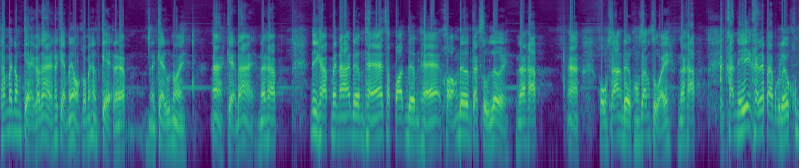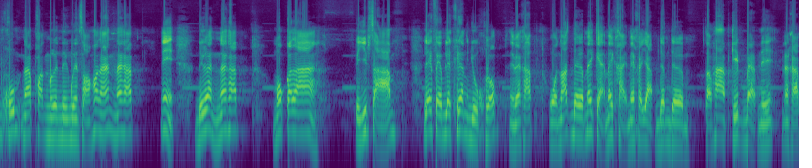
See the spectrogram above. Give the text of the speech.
ถ้าไม่ต้องแกะก็ได้ ถ้าแกะไม่ออกก็ไม่ต้องแกะนะครับแกะดูหน่อยอะแกะได้นะครับ นี่ครับเป็นอาร์เดิมแท้สปอตเดิมแท้ของเดิมจากศูนย์เลยนะครับ อะโครงสร้างเดิมโครงสร้างสวยนะครับคันนี้ใครได้ไปบอกเลยคุ้มๆนะผ่อนหมื่นหนึ่งหมื่นสองเท่านั้นนะครับ นี่เดือนนะครับมกราปียี่สามเลขเฟรมเลขเครื่องอยู่ครบเห็นไหมครับหัวน็อตเดิมไม่แกะไม่ไขไม่ขยับเดิมๆสภาพกิฟแบบนี้นะครับ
